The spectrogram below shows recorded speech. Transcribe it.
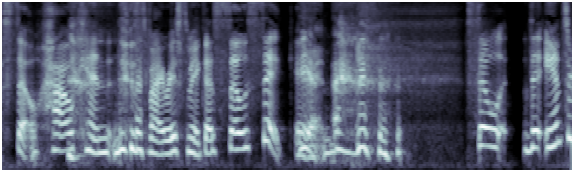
So, how can this virus make us so sick? Erin? Yeah. so, the answer,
